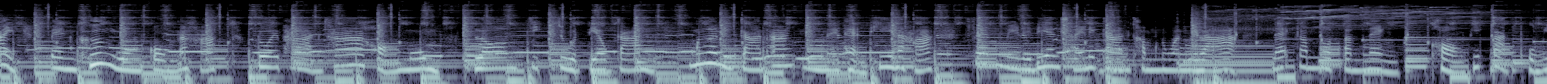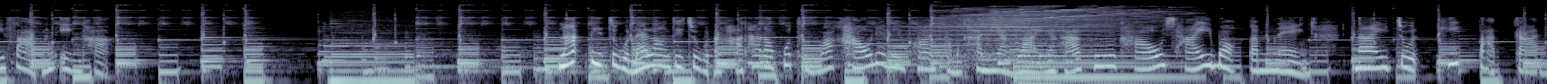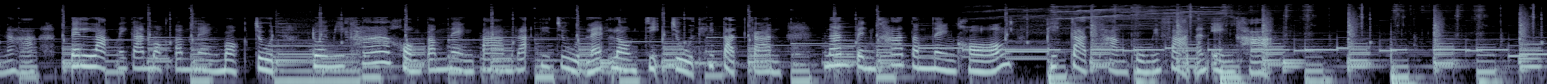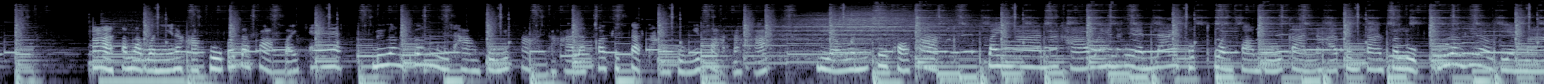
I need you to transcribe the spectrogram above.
เป็นครึ่งวงกลมนะคะ โดยผ่านค่าของมุมลองจิจูดเดียวกัน เมื่อมีการอ้างอิงในแผนที่นะคะ เส้นเมริเดียนใช้ในการคำนวณเวลา และกำหนดตำแหน่งของพิกัดภูมิศาสตร์นั่นเองค่ะ ละติจูดและลองติจูดนะคะ ถ้าเราพูดถึงว่าเขาเนี่ยมีความสำคัญอย่างไรนะคะ คือเขาใช้บอกตำแหน่งในจุดที่ตัดกันนะคะ เป็นหลักในการบอกตำแหน่งบอกจุด โดยมีค่าของตำแหน่งตามละติจูดและลองจิจูดที่ตัดกัน นั่นเป็นค่าตำแหน่งของพิกัดทางภูมิศาสตร์นั่นเองค่ะ ค่ะสำหรับวันนี้นะคะ ครูก็จะฝากไว้แค่เรื่องเครื่องมือทางภูมิศาสตร์นะคะ แล้วก็พิกัดทางภูมิศาสตร์นะคะ เดี๋ยววันนี้ครูขอฝากใบงานนะคะไว้ให้นักเรียนได้ทบทวนความรู้กันนะคะ เป็นการสรุปเรื่องที่เราเรียนมา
